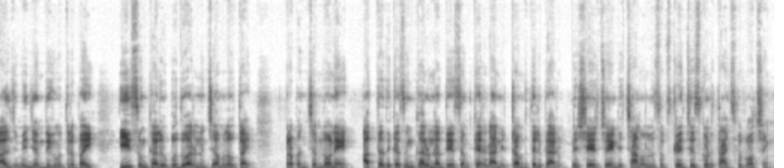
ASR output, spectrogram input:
అల్యూమినియం దిగుమతులపై ఈ సుంకాలు బుధవారం నుంచి అమలవుతాయి. ప్రపంచంలోనే అత్యధిక సుంకాలున్న దేశం కెనడా అని ట్రంప్ తెలిపారు. షేర్ చేయండి ఛానల్ను సబ్స్క్రైబ్ చేసుకోండి. Thanks for watching.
